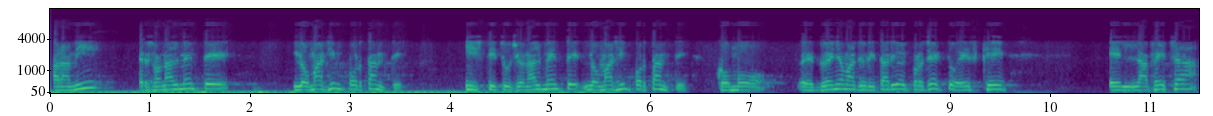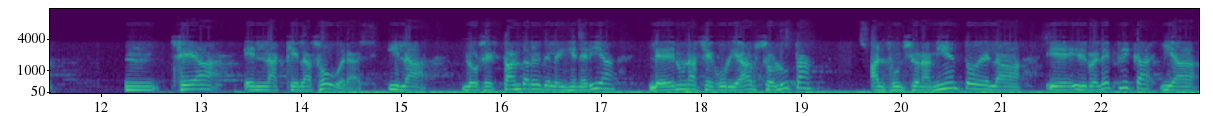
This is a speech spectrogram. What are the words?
para mí personalmente lo más importante, institucionalmente lo más importante como eh, dueño mayoritario del proyecto es que en la fecha mm, sea en la que las obras y la, los estándares de la ingeniería le den una seguridad absoluta al funcionamiento de la eh, hidroeléctrica y a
